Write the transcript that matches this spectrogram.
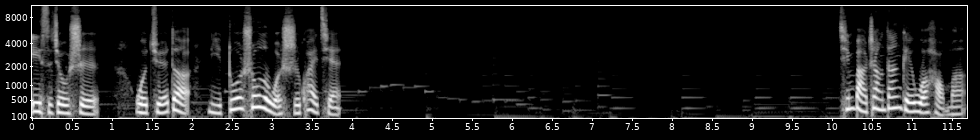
意思就是 我觉得你多收了我十块钱。请把账单给我好吗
